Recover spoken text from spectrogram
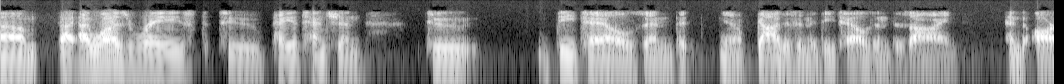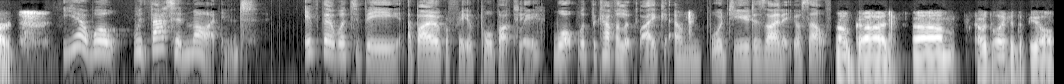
um, I, I was raised to pay attention to details and that you know God is in the details and design and art. Yeah, well, with that in mind, if there were to be a biography of Paul Buckley, what would the cover look like, and would you design it yourself? Oh God, um, I would like it to be all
